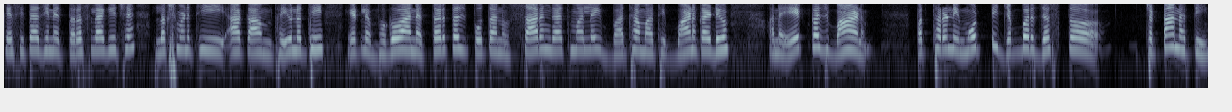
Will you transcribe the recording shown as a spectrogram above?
કે સીતાજીને તરસ લાગી છે. લક્ષ્મણથી આ કામ થયું નથી. એટલે ભગવાને તરત જ પોતાનું સારંગ હાથમાં લઈ બાથામાંથી બાણ કાઢ્યું અને એક જ બાણ પથ્થરની મોટી જબરજસ્ત ચટ્ટાન હતી.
